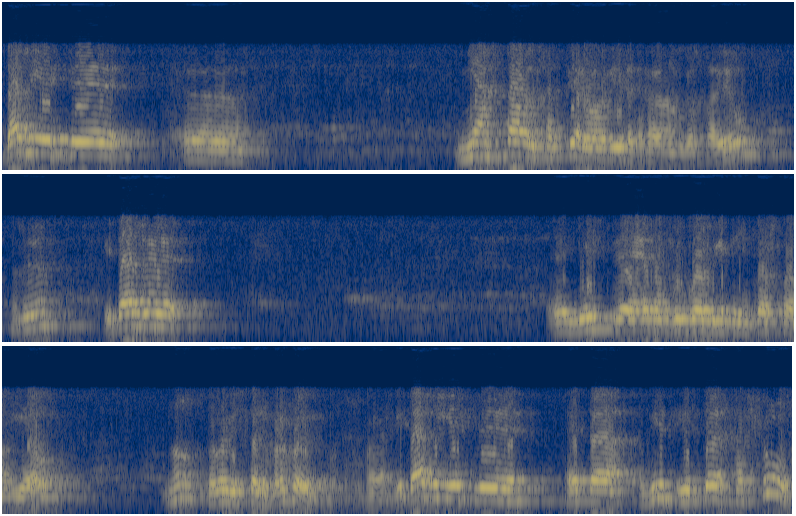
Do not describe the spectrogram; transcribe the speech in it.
даже если э, не осталось от первого вида, который он благословил, да, и даже э, если это другой вид и не то, что он ел, ну, второй вид тоже проходит. И даже если это вид Етер Хашув,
